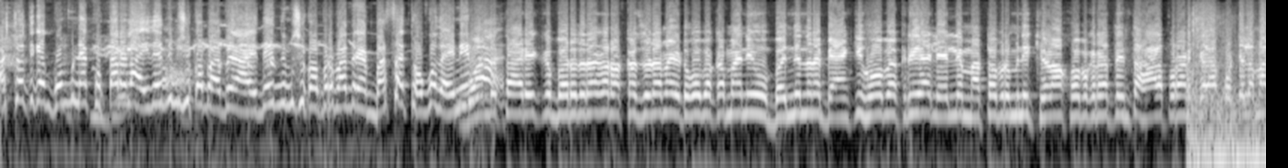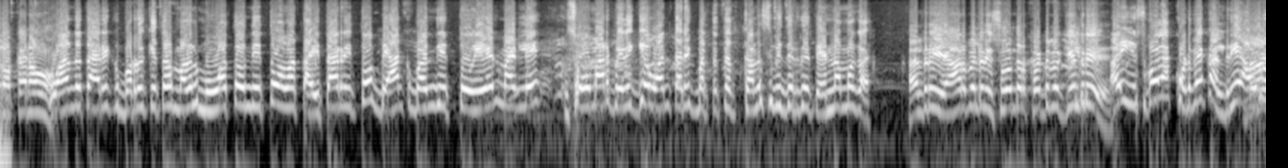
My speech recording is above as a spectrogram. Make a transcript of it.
ಅಷ್ಟೊತ್ತಿಗೆ ಗುಂಪನ್ಯಾಗ ಕೂತಾರಲ್ಲ ಐದೈದು ನಿಮಿಷಕ್ಕೊಬ್ಬ ಐದೈದು ನಿಮಿಷಕ್ಕೊಬ್ಬರು ಬಂದ್ರೆ ಬಸ್ ಆಯ್ತು ಹೋಗೋದ ಏನಿಲ್ಲ? ಒಂದ್ ತಾರೀಕು ಬರೋದ್ರಾಗ ರೊಕ್ಕ ಜುಡಮ ಇಟ್ಕೋಬೇಕಮ್ಮ ನೀವು. ಬಂದಿಂದ ಬ್ಯಾಂಕಿಗೆ ಹೋಗ್ಬೇಕ್ರಿ ಅಲ್ಲಿ ಎಲ್ಲಿ ಮತ್ತೊಬ್ರ ಮನಿ ಕೇಳಕ್ ಹೋಗ್ಬೇಕ್ರಿ ಅಂತ ಇಂತ ಹಾಳ ಪುರಾಣ ಕೇಳಕ್ ಕೊಟ್ಟಿಲ್ಲ ಮ ರೊಕ್ಕ ನಾವು. ಒಂದ್ ತಾರೀಕು ಬರೋಕಿತ್ತ ಮೊದಲು ಮೂವತ್ತೊಂದ್ ಇತ್ತು ಅವತ್ ಐತಾರ ಇತ್ತು ಬ್ಯಾಂಕ್ ಬಂದಿತ್ತು. ಏನ್ ಮಾಡ್ಲಿ? ಸೋಮವಾರ ಬೆಳಿಗ್ಗೆ ಒಂದ್ ತಾರೀಕು ಬರ್ತೈತೆ ಕನಸು ಬಿದ್ದಿರ್ತೈತೆ ನಮಗ? ಅಲ್ರಿ ಯಾರ್ ಬಲ್ರಿ? ಸೋಂದ್ರ ಕಟ್ಬೇಕಿಲ್ರಿ? ಐ ಇಸ್ಕೊಳಕ್ ಕೊಡ್ಬೇಕಲ್ರಿ? ಅವ್ರು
